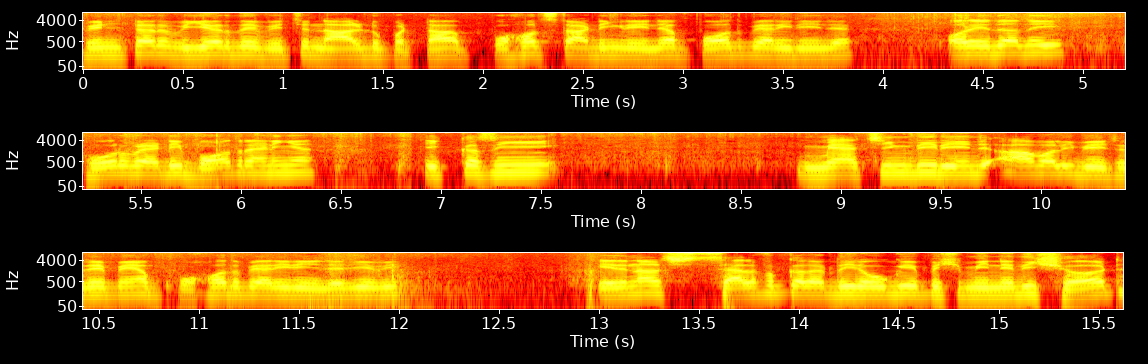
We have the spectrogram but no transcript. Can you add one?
ਵਿంటర్ ਵੀਅਰ ਦੇ ਵਿੱਚ ਨਾਲ ਦੁਪੱਟਾ। ਬਹੁਤ ਸਟਾਰਟਿੰਗ ਰੇਂਜ ਆ, ਬਹੁਤ ਪਿਆਰੀ ਰੇਂਜ ਹੈ ਔਰ ਇਹਦਾ ਦੀ ਹੋਰ ਵੈਰਾਈਟੀ ਬਹੁਤ ਰਹਿਣੀ ਆ। ਇੱਕ ਅਸੀਂ ਮੈਚਿੰਗ ਦੀ ਰੇਂਜ ਆਹ ਵਾਲੀ ਵੇਚਦੇ ਪਏ ਆ ਬਹੁਤ ਪਿਆਰੀ ਰੇਂਜ ਹੈ ਜੀ ਇਹ ਵੀ। ਇਹਦੇ ਨਾਲ ਸੈਲਫ ਕਲਰ ਦੀ ਰਹੂਗੀ ਪਸ਼ਮੀਨੇ ਦੀ ਸ਼ਰਟ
